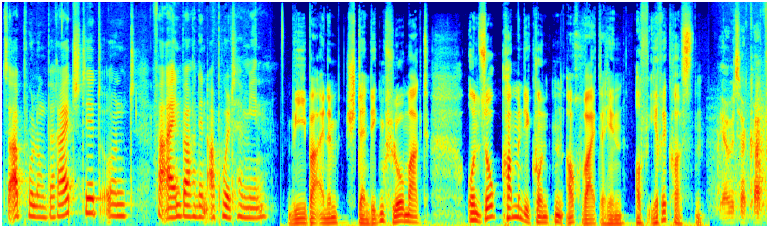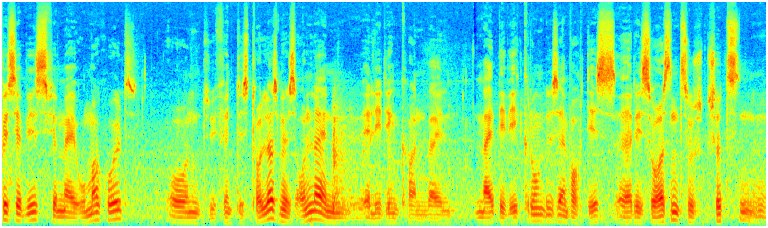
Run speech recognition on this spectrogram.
zur Abholung bereitsteht und vereinbaren den Abholtermin. Wie bei einem ständigen Flohmarkt. Und so kommen die Kunden auch weiterhin auf ihre Kosten. Ich habe jetzt ein Kaffeeservice für meine Oma geholt. Und ich finde es das toll, dass man das online erledigen kann, weil mein Beweggrund ist einfach das, äh, Ressourcen zu schützen,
